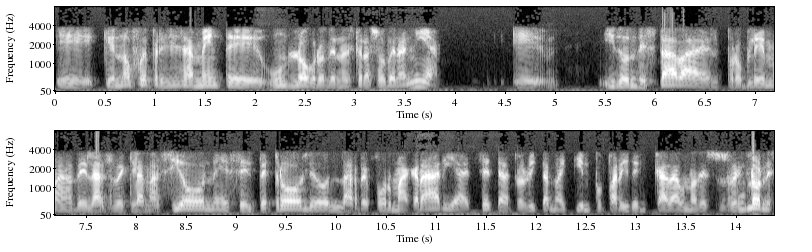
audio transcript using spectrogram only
eh, que no fue precisamente un logro de nuestra soberanía, eh, y donde estaba el problema de las reclamaciones, el petróleo, la reforma agraria, etcétera, pero ahorita no hay tiempo para ir en cada uno de esos renglones.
